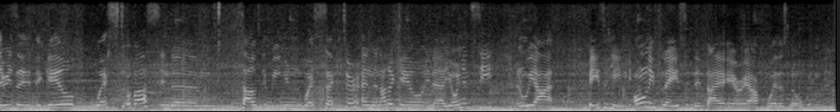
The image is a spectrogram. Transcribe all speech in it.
there is a, a gale west of us in the um, South Tyrrhenian west sector and another gale in the Ionian Sea and we are basically the only place in the entire area where there's no wind.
